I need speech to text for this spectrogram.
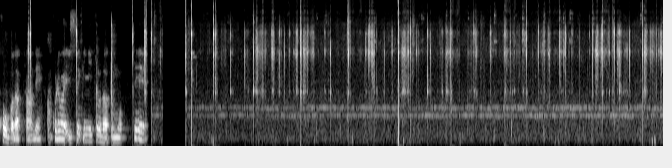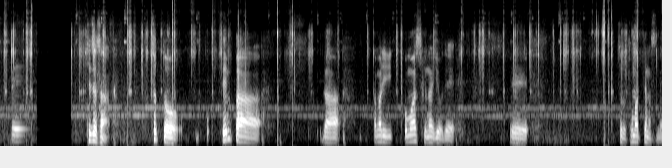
酵母だったので、あこれは一石二鳥だと思って、哲也さん、ちょっと電波があまり思わしくないようで、えーちょっと止まってますね。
